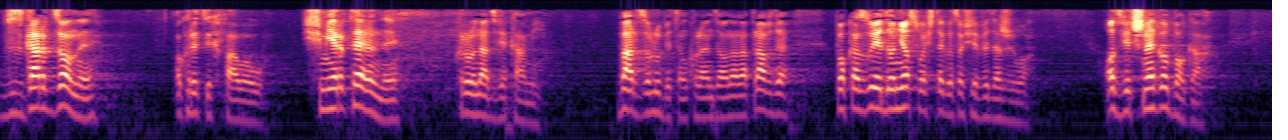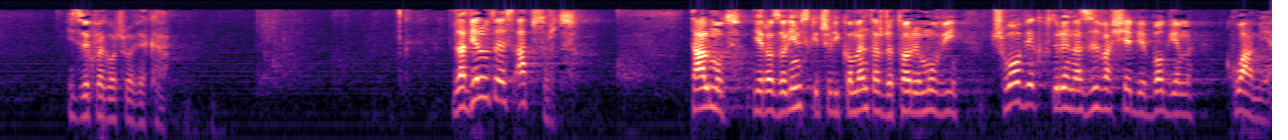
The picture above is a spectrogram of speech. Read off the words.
Wzgardzony, okryty chwałą, śmiertelny król nad wiekami. Bardzo lubię tę kolędę. Ona naprawdę pokazuje doniosłość tego, co się wydarzyło od wiecznego Boga i zwykłego człowieka. Dla wielu to jest absurd. Talmud jerozolimski, czyli komentarz do Tory, mówi: Człowiek, który nazywa siebie Bogiem, kłamie.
